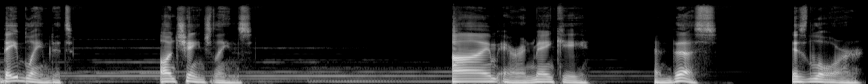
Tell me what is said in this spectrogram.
They blamed it on changelings. I'm Aaron Mahnke, and this is Lore.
